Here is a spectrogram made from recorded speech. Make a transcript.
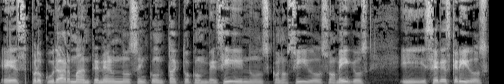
es procurar mantenernos en contacto con vecinos, conocidos o amigos y seres queridos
